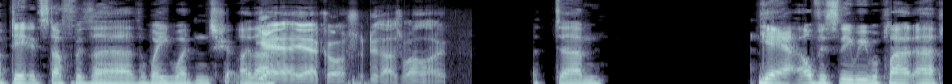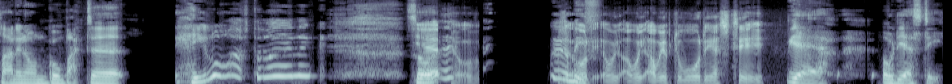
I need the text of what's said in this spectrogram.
updated stuff with uh, the Wayward and shit like that. Yeah, yeah, of course. I'll do that as well. Like. But um, yeah, obviously we were plan- uh, planning on going back to Halo after that. I think. So yeah, eh, is it are, we, are, we, are we up to ODST? yeah, ODST.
